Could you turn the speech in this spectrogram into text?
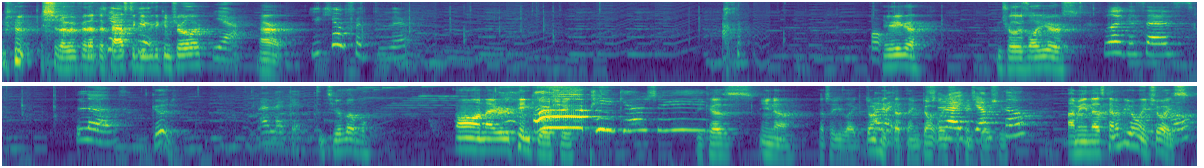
Should I wait for that to can't pass to give you the controller? Yeah. Alright. You can't fit through there. Oh. Here you go. Controller's all yours. Look, it says love. Good. I like it. It's your level. Oh, now you're pink oh, Yoshi. Oh, pink Yoshi. Because, you know, that's what you like. Don't hit Alright, that thing. Don't Should waste I your pink jump Yoshi. though? I mean, that's kind of your only choice. Oh.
